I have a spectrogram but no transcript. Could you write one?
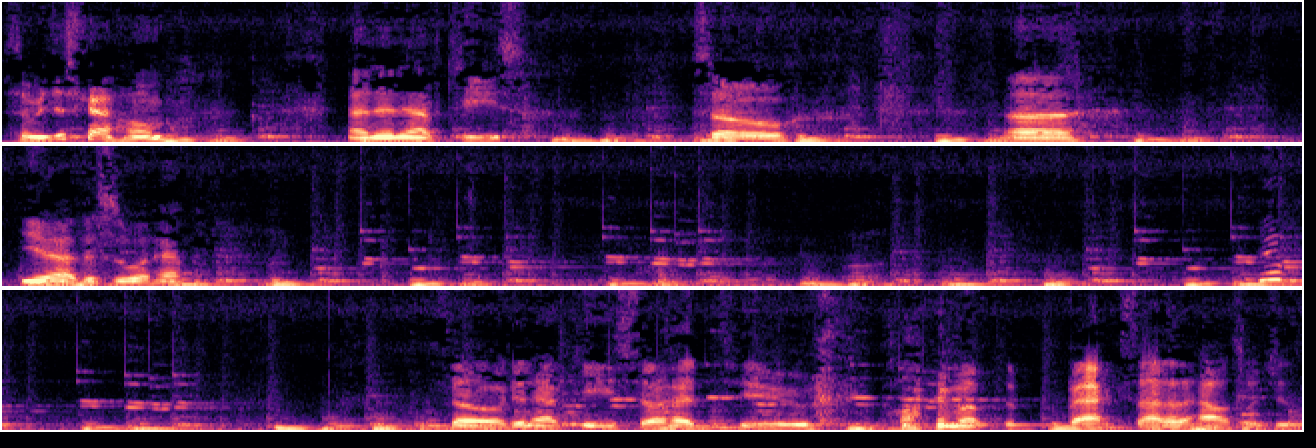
So we just got home. I didn't have keys. So, uh, yeah, this is what happened. Yep. So didn't have keys, so I had to climb up the back side of the house, which is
